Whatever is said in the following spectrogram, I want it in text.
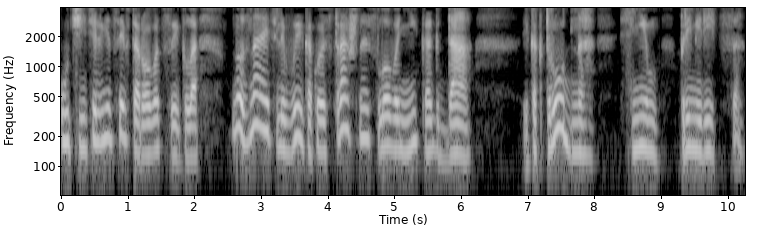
учительницей второго цикла. Но знаете ли вы, какое страшное слово «никогда» и как трудно с ним примириться?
